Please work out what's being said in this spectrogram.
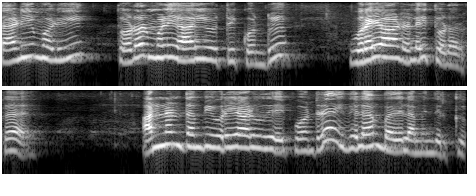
தனிமொழி தொடர்மொழி ஆகியவற்றை கொண்டு உரையாடலை தொடர்க. அண்ணன் தம்பி உரையாடுவதை போன்ற இதில் பதில் அமைந்திருக்கு.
